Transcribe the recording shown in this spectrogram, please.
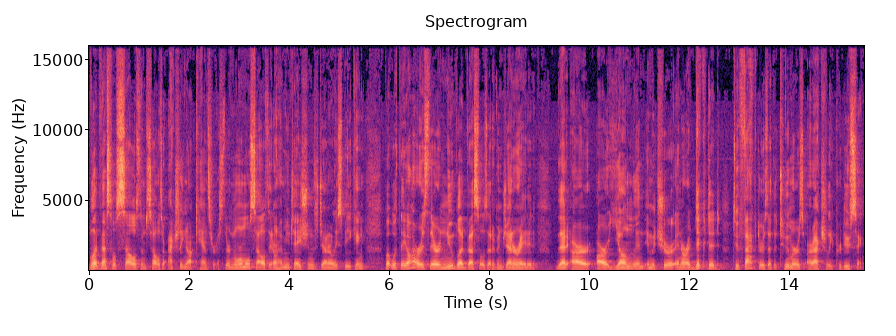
blood vessel cells themselves are actually not cancerous. They're normal cells. They don't have mutations, generally speaking. But what they are is they're new blood vessels that have been generated that are, are young and immature and are addicted to factors that the tumors are actually producing.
